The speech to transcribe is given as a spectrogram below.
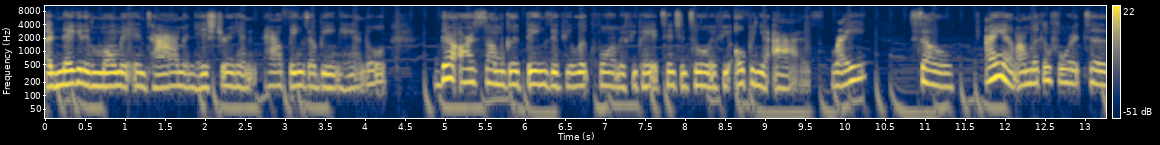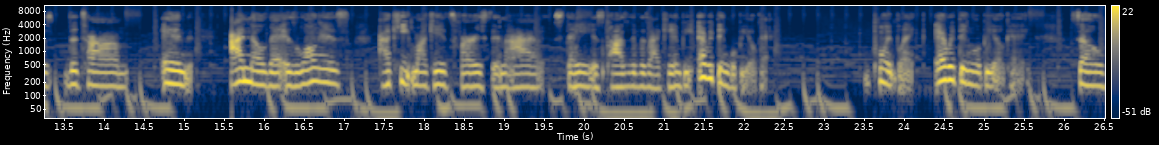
a negative moment in time and history and how things are being handled, there are some good things if you look for them, if you pay attention to them, if you open your eyes, right? So, I am I'm looking forward to the time and I know that as long as I keep my kids first and I stay as positive as I can be, everything will be okay. Point blank, everything will be okay. So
